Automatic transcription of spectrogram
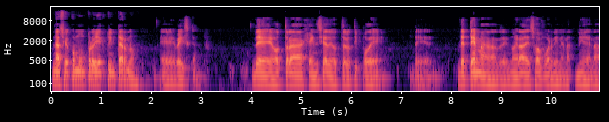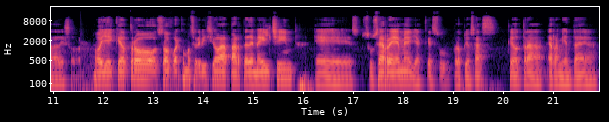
Nació como un proyecto interno, eh, Basecamp, de otra agencia, de otro tipo de, de, tema, no era de software ni, ni de nada de eso. Oye, ¿y qué otro software como servicio aparte de MailChimp, eh, su CRM, ya que es su propio SaaS? ¿Qué otra herramienta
